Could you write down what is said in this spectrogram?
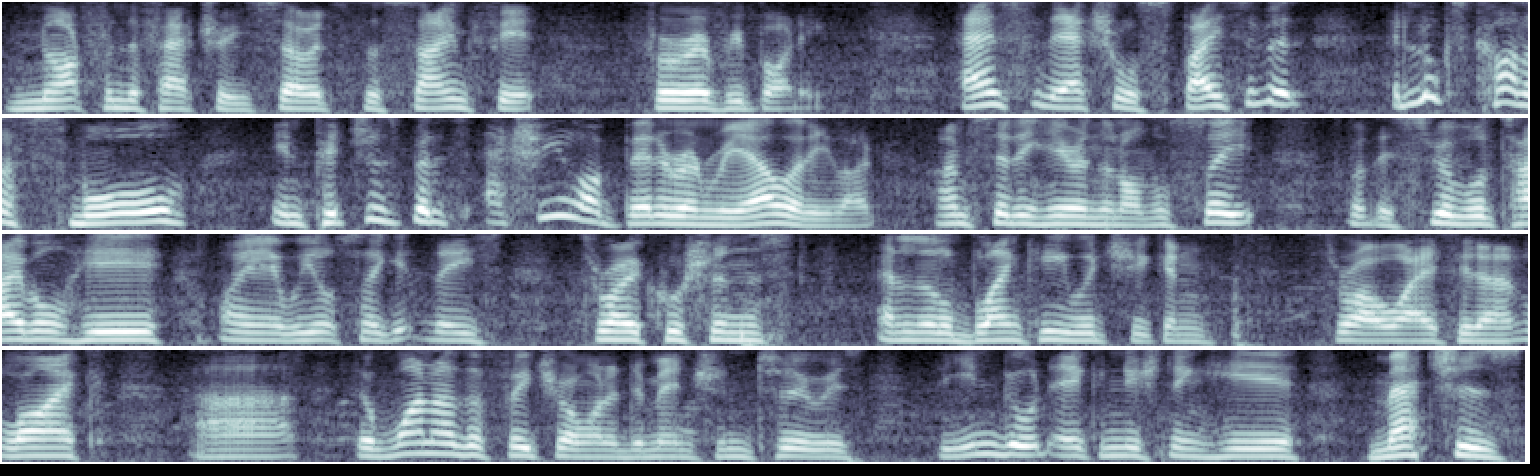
not from the factory, so it's the same fit for everybody. As for the actual space of it, it looks kind of small in pictures, but it's actually a lot better in reality. Like I'm sitting here in the normal seat, got this swivel table here. Oh yeah, we also get these throw cushions and a little blankie, which you can throw away if you don't like. Uh, the one other feature I wanted to mention too is the inbuilt air conditioning here matches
